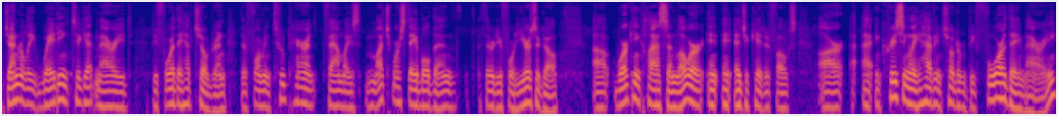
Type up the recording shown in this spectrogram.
generally waiting to get married before they have children. They're forming two parent families much more stable than 30 or 40 years ago. Uh, working class and lower in, in educated folks are uh, increasingly having children before they marry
